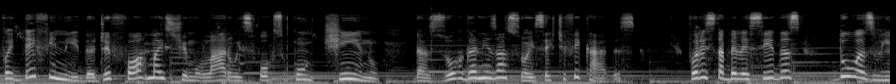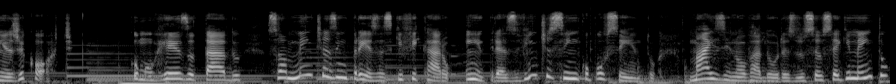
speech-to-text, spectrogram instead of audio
foi definida de forma a estimular o esforço contínuo das organizações certificadas. Foram estabelecidas duas linhas de corte. Como resultado, somente as empresas que ficaram entre as 25% mais inovadoras do seu segmento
